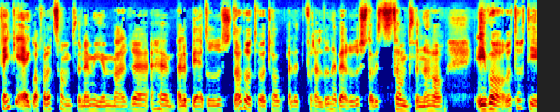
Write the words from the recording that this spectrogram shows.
tenker jeg i hvert fall at samfunnet er mye mer, eh, eller bedre rusta til å ta Eller foreldrene er bedre rusta hvis samfunnet har ivaretatt i,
